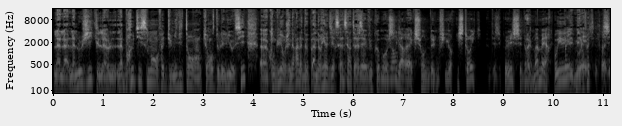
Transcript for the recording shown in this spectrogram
la, la, la logique, l'abrutissement en fait du militant, en l'occurrence de l'élu aussi, euh, conduit en général à ne, à ne rien à dire, c'est assez intéressant. Vous avez vu comment aussi la réaction d'une figure historique des écologistes, c'est Noël Mamère. Oui, oui, mais en fait,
